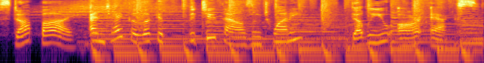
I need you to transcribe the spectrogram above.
Stop by and take a look at the 2020 WRX.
